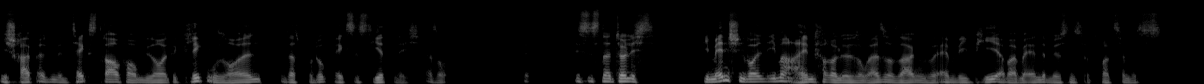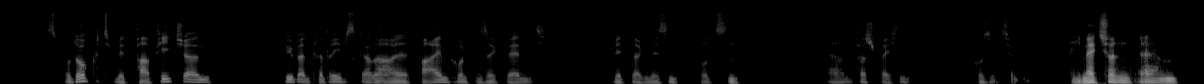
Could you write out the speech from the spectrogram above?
Ich schreibe einen Text drauf, warum die Leute klicken sollen und das Produkt existiert nicht. Also äh, ist es natürlich, die Menschen wollen immer einfache Lösungen, also sagen sie MVP, aber am Ende müssen sie trotzdem das, das Produkt mit ein paar Features über einen Vertriebskanal bei einem Kundensegment mit einer gewissen Nutzen äh, Versprechen positionieren. Ich merke schon, ähm,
